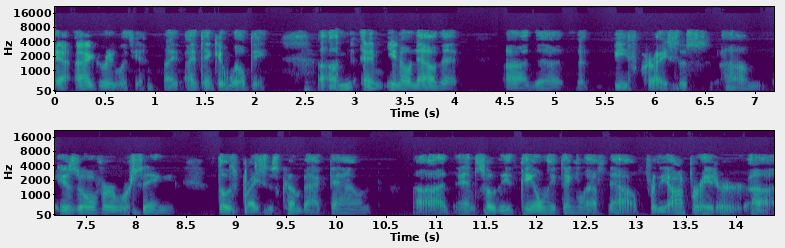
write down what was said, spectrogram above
I, I agree with you. I, I, think it will be, um, and you know now that uh, the the beef crisis um, is over, we're seeing those prices come back down. Uh, and so the, the only thing left now for the operator, uh,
